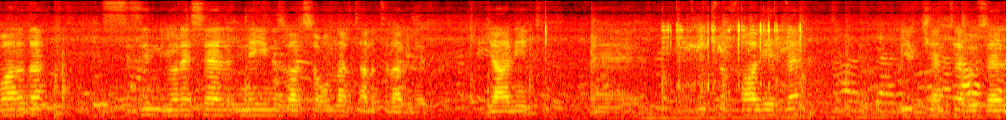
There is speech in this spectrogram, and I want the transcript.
Bu arada sizin yöresel neyiniz varsa onlar tanıtılabilir. Yani e, bu tür faaliyetler bir kente özel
